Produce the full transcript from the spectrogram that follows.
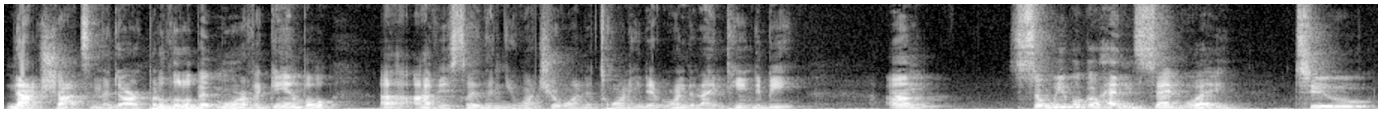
not shots in the dark, but a little bit more of a gamble, uh, obviously, than you want your 1 to 20 to 1 to 19 to be. Um, so we will go ahead and segue to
